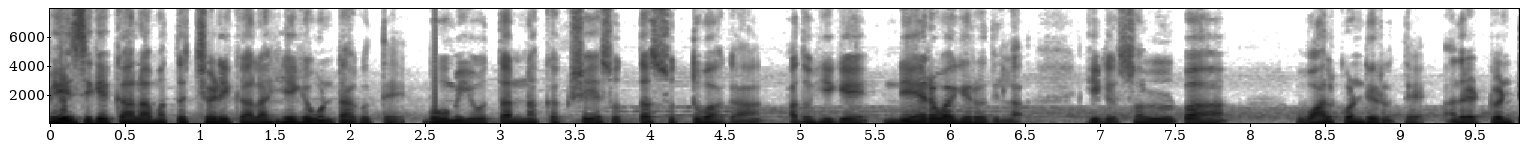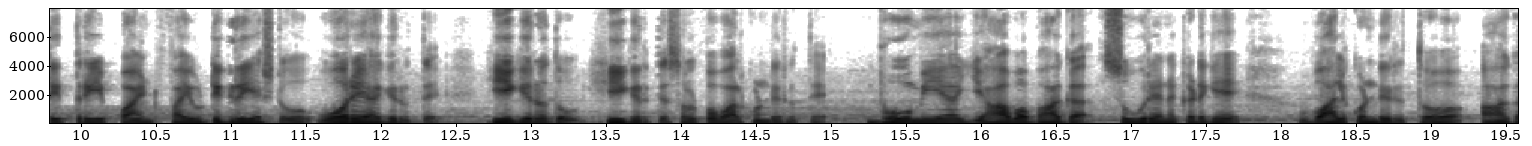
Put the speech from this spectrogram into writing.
ಬೇಸಿಗೆ ಕಾಲ ಮತ್ತು ಚಳಿಗಾಲ ಹೇಗೆ ಉಂಟಾಗುತ್ತೆ? ಭೂಮಿಯು ತನ್ನ ಕಕ್ಷೆಯ ಸುತ್ತ ಸುತ್ತುವಾಗ ಅದು ಹೀಗೆ ನೇರವಾಗಿರೋದಿಲ್ಲ ಹೀಗೆ ಸ್ವಲ್ಪ ವಾಲ್ಕೊಂಡಿರುತ್ತೆ. ಅಂದರೆ ಟ್ವೆಂಟಿ ತ್ರೀ ಪಾಯಿಂಟ್ ಫೈವ್ ಡಿಗ್ರಿಯಷ್ಟು ಓರೆಯಾಗಿರುತ್ತೆ. ಹೀಗಿರೋದು ಹೀಗಿರುತ್ತೆ, ಸ್ವಲ್ಪ ವಾಲ್ಕೊಂಡಿರುತ್ತೆ. ಭೂಮಿಯ ಯಾವ ಭಾಗ ಸೂರ್ಯನ ಕಡೆಗೆ ವಾಲ್ಕೊಂಡಿರುತ್ತೋ ಆಗ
